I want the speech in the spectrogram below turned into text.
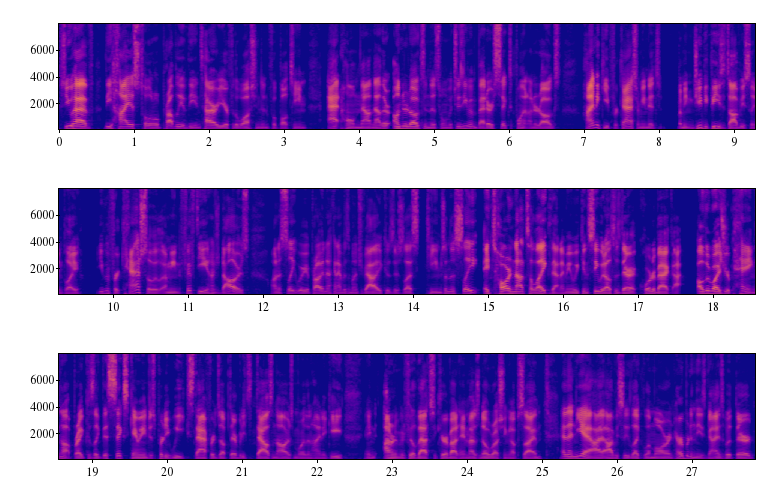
So you have the highest total probably of the entire year for the Washington football team at home now. Now they're underdogs in this one, which is even better, six point underdogs. Heinicke for cash. I mean, it's I mean GPPs. It's obviously in play. Even for cash, though, I mean, fifty eight hundred dollars on a slate where you're probably not gonna have as much value because there's less teams on the slate. It's hard not to like that. I mean, we can see what else is there at quarterback. Otherwise, you're paying up, right? Because like this six K range is pretty weak. Stafford's up there, but he's thousand dollars more than Heinicke, and I don't even feel that secure about him. Has no rushing upside. And then yeah, I obviously like Lamar and Herbert and these guys, but they're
